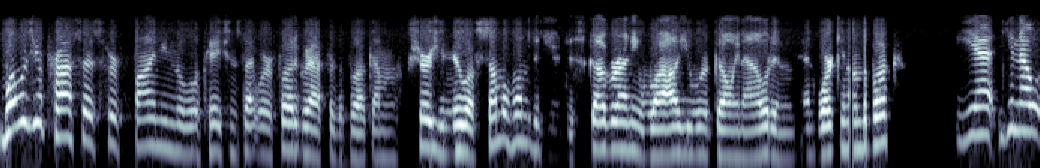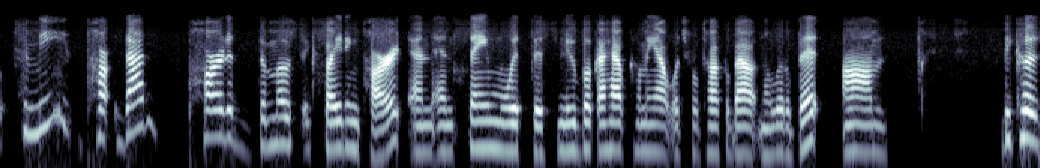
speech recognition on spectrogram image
What was your process for finding the locations that were photographed for the book? I'm sure you knew of some of them. Did you discover any while you were going out and, and working on the book? Yeah, you know, to me, part, that is part of the most exciting part and and same with this new book I have coming out which we'll talk about in a little bit um because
